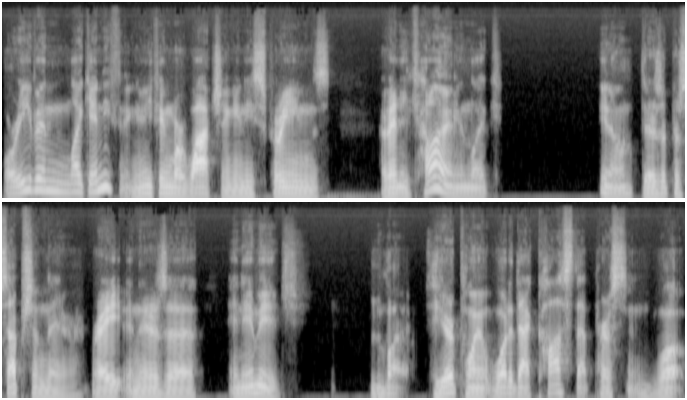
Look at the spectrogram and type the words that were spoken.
or even like anything, anything we're watching, any screens of any kind, like, you know, there's a perception there, right? And there's a an image. Mm-hmm. But to your point, what did that cost that person? What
